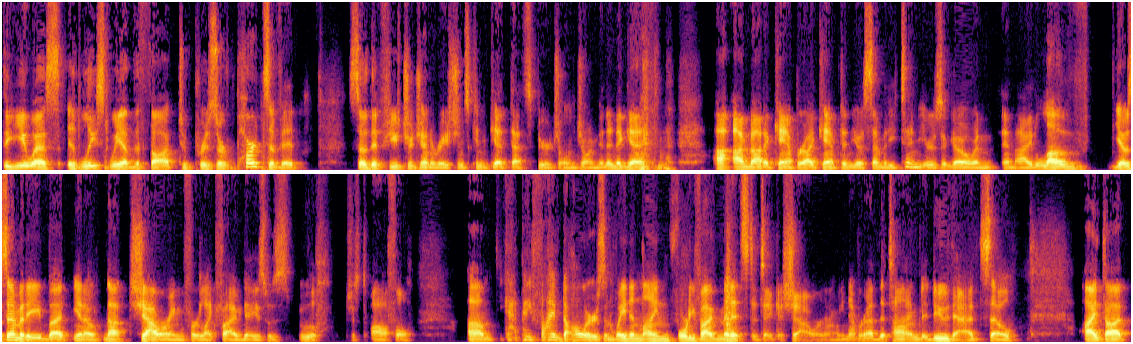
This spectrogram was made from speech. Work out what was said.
The US, at least we have the thought to preserve parts of it so that future generations can get that spiritual enjoyment. And again, I'm not a camper. I camped in Yosemite 10 years ago and, and I love Yosemite, but you know, not showering for like five days was just awful. Um, you got to pay five dollars and wait in line 45 minutes to take a shower, and we never had the time to do that. So I thought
